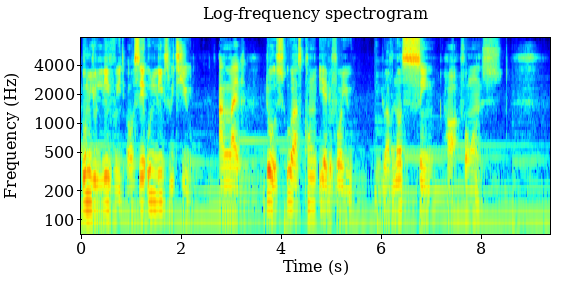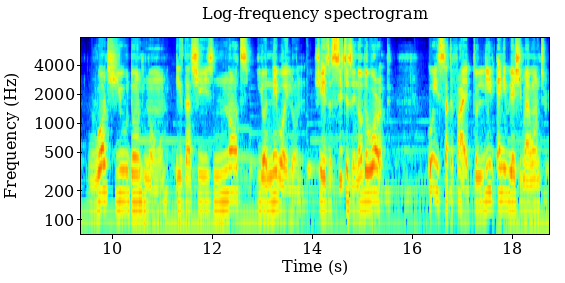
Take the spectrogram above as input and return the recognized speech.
whom you live with, or say who lives with you, and like those who has come here before you, you have not seen her for once. What you don't know is that she is not your neighbor alone. She is a citizen of the world who is certified to live anywhere she might want to.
